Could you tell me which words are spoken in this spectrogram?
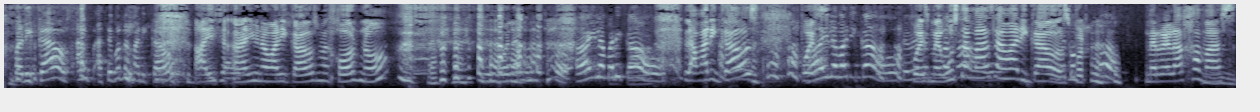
Maricaos. Ay, ¿Hacemos la maricaos? Hay, hay una maricaos mejor, ¿no? Ay, la maricaos. La maricaos, pues, Ay, la maricaos. pues me gusta más la maricaos. por- Maricaos. Me relaja más.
